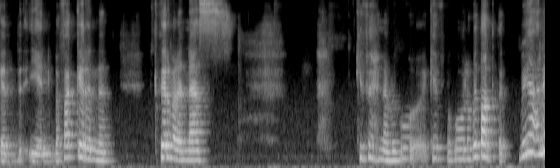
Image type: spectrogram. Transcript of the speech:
يعني بفكر إن كثير من الناس كيف إحنا بقول كيف بقولوا بطقطق يعني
